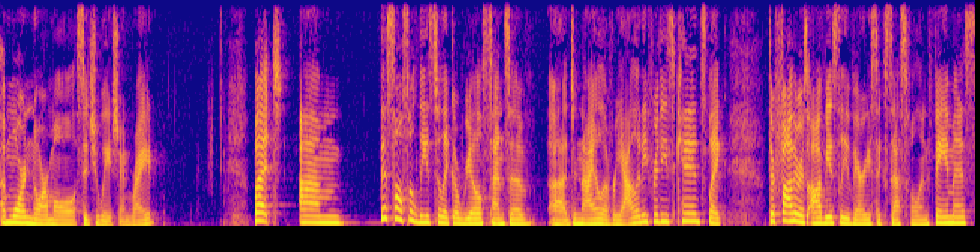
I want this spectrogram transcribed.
a more normal situation, right? But um, this also leads to like a real sense of uh, denial of reality for these kids. Like, their father is obviously very successful and famous,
